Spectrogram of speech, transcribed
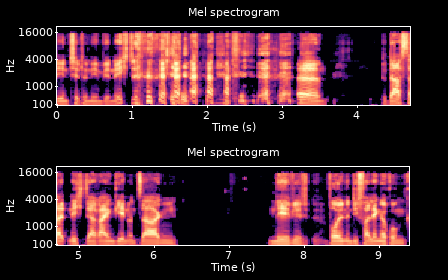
den Titel nehmen wir nicht. ähm, du darfst halt nicht da reingehen und sagen, nee, wir wollen in die Verlängerung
